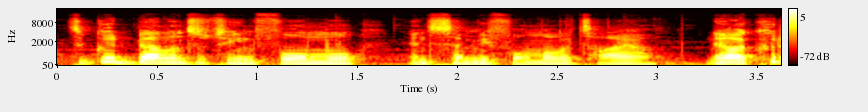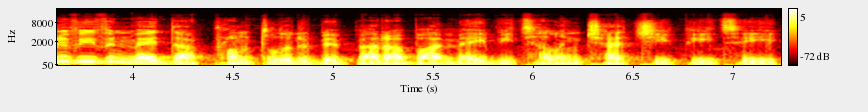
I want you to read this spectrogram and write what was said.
It's a good balance between formal and semi formal attire. Now, I could have even made that prompt a little bit better by maybe telling ChatGPT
